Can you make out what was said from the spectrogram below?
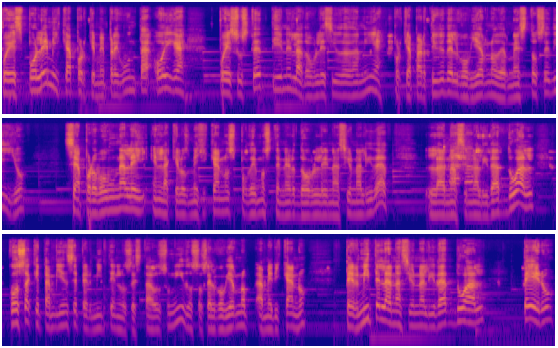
pues polémica porque me pregunta, oiga, pues usted tiene la doble ciudadanía, porque a partir del gobierno de Ernesto Cedillo se aprobó una ley en la que los mexicanos podemos tener doble nacionalidad, la nacionalidad dual, cosa que también se permite en los Estados Unidos, o sea, el gobierno americano permite la nacionalidad dual, pero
